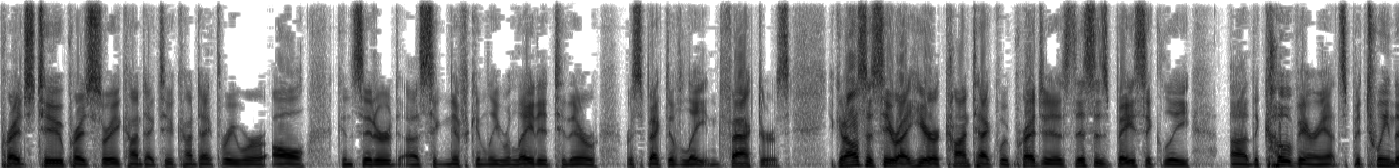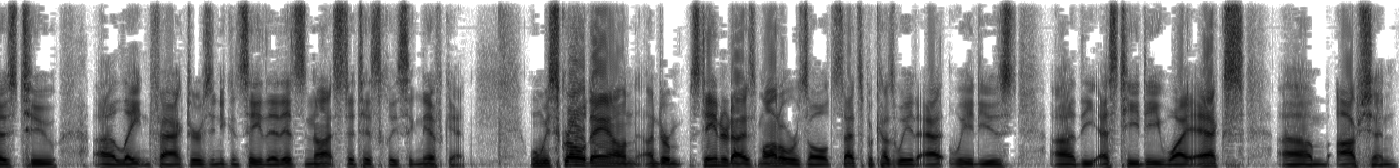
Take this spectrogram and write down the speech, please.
Prej 2, Prej 3, Contact 2, Contact 3 were all considered uh, significantly related to their respective latent factors. You can also see right here, contact with prejudice. This is basically uh, the covariance between those two uh, latent factors, and you can see that it's not statistically significant. When we scroll down under standardized model results, that's because we had at, we had used uh, the STDYX um, option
